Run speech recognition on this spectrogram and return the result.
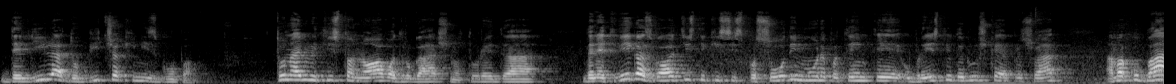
delila dobiček in izgubo. To naj bi tisto novo, drugačno, torej da, da ne tvega zgolj tisti, ki si sposodi in more potem te obresti v deruške plačevati, ampak oba.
